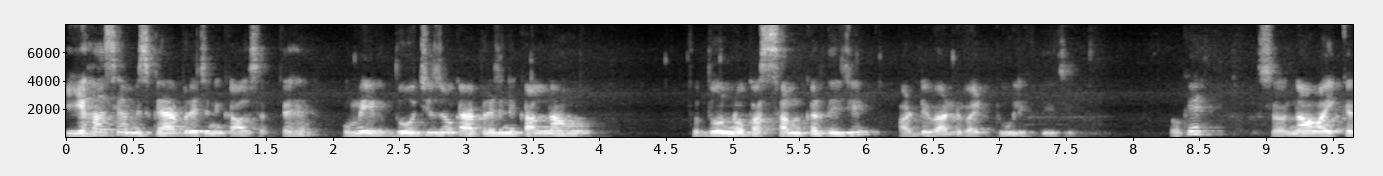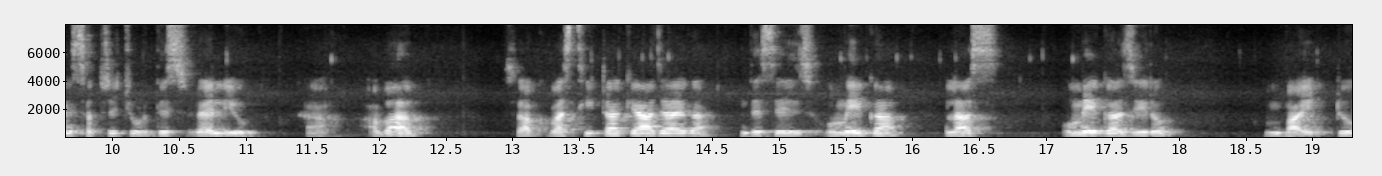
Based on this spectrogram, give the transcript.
यहाँ से हम इसका एवरेज निकाल सकते हैं। उमे दो चीज़ों का एवरेज निकालना हो तो दोनों का सम कर दीजिए और डिवाइड बाई टू लिख दीजिए। Okay so now I can substitute this value अब सो आपके पास थीटा क्या आ जाएगा? This is omega plus omega zero by two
